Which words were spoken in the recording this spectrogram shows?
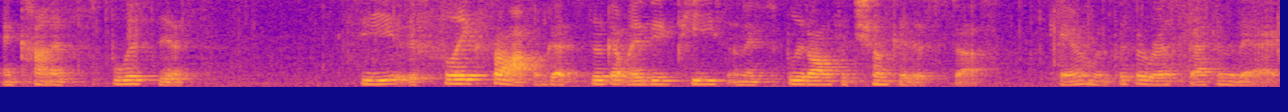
and kind of split this See, it flakes off. I've got still got my big piece and I split off a chunk of this stuff. Okay, I'm gonna put the rest back in the bag.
